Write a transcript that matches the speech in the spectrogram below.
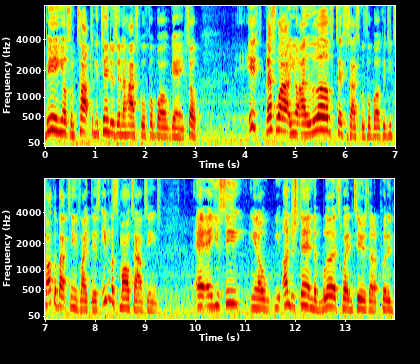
being you know some top contenders in the high school football game. So it that's why you know I love Texas high school football because you talk about teams like this, even the small town teams and, and you see, you know, you understand the blood, sweat, and tears that are put in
